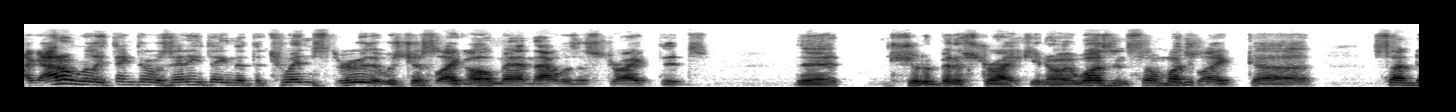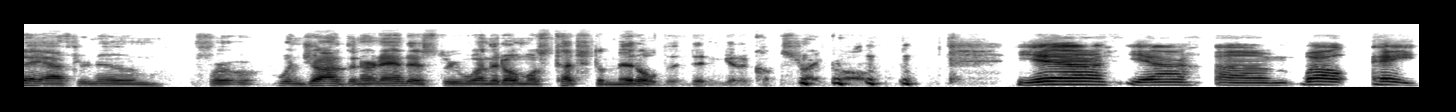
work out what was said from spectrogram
Like I don't really think there was anything that the Twins threw that was just like, oh man, that was a strike that that should have been a strike. You know, it wasn't so much mm-hmm. like uh, Sunday afternoon for when Jonathan Hernandez threw one that almost touched the middle that didn't get a strike call. yeah, yeah. Um, well, hey,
